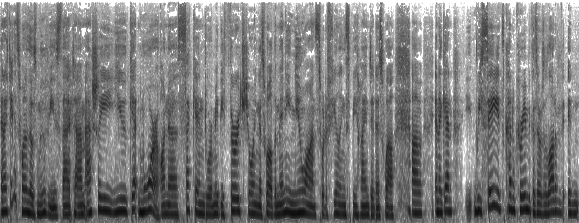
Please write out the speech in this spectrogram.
And I think it's one of those movies that um, actually you get more on a second or maybe third showing as well, the many nuanced sort of feelings behind it as well. Um, and again, we say it's kind of Korean because there was a lot of in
